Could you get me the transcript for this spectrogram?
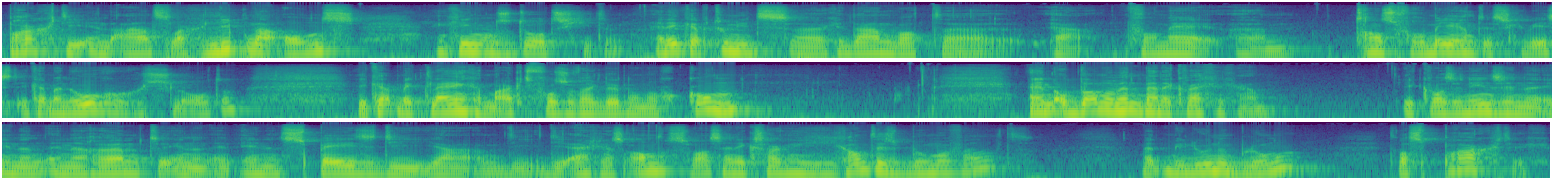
bracht die in de aanslag, liep naar ons en ging ons doodschieten. En ik heb toen iets gedaan wat ja, voor mij transformerend is geweest. Ik heb mijn ogen gesloten. Ik heb me klein gemaakt voor zover ik dat nog kon. En op dat moment ben ik weggegaan. Ik was ineens in een, in een, in een ruimte, in een, in een space die, ja, die, die ergens anders was. En ik zag een gigantisch bloemenveld met miljoenen bloemen. Het was prachtig,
